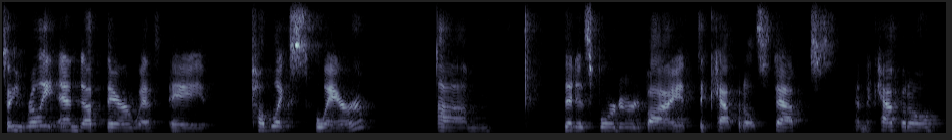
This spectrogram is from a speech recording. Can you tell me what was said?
So you really end up there with a public square um, that is bordered by the Capitol steps and the Capitol,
